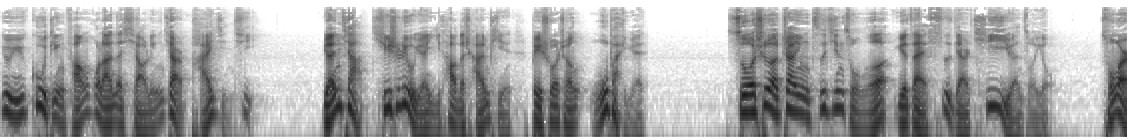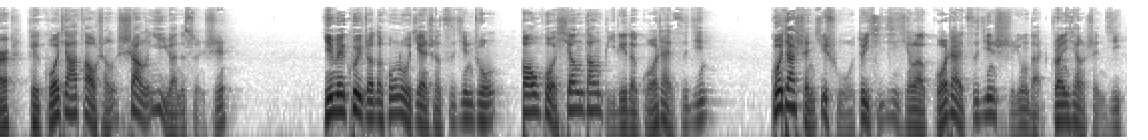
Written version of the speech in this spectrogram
用于固定防护栏的小零件排紧器，原价七十六元一套的产品被说成五百元，所涉占用资金总额约在四点七亿元左右，从而给国家造成上亿元的损失。因为贵州的公路建设资金中包括相当比例的国债资金。国家审计署对其进行了国债资金使用的专项审计，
